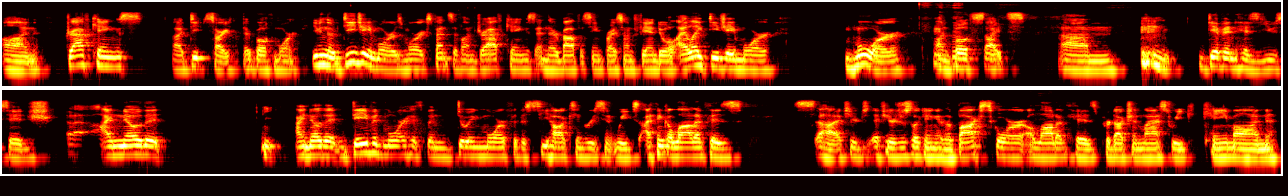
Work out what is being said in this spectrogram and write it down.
on DraftKings, uh, D, sorry, they're both more. Even though DJ Moore is more expensive on DraftKings and they're about the same price on FanDuel, I like DJ Moore more on both sites, um, given his usage. Uh, I know that I know that David Moore has been doing more for the Seahawks in recent weeks. I think a lot of his, uh, if you're if you're just looking at the box score, a lot of his production last week came on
